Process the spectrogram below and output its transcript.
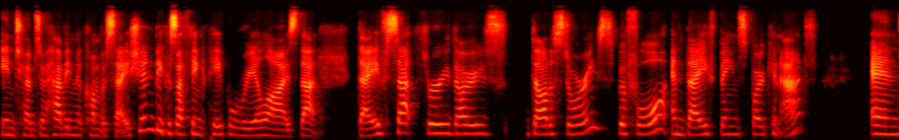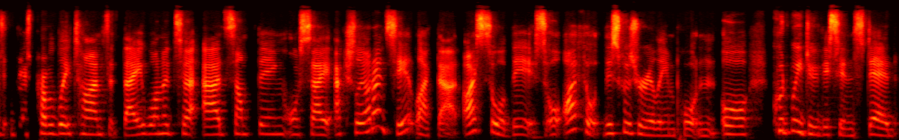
in terms of having the conversation because i think people realize that they've sat through those data stories before and they've been spoken at and there's probably times that they wanted to add something or say, actually, I don't see it like that. I saw this, or I thought this was really important, or could we do this instead?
